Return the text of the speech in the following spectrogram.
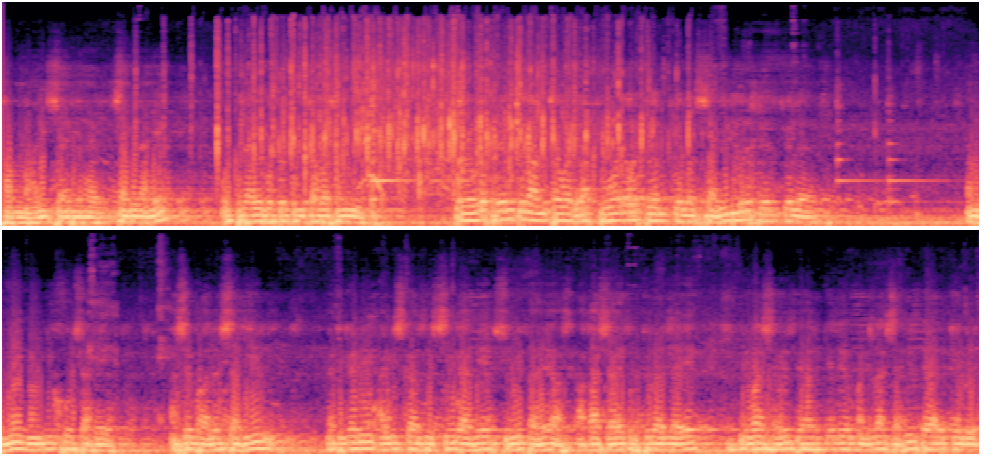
हा माळी शरीर आहे शरीर आहे. उतराई होतो तुमच्यापासून एवढं प्रेम केलं आमच्यावर या पोहऱ्यावर प्रेम केलं शाहिरीवर प्रेम केलं. आणि मी नेहमी खुश आहे. असे बालशाहीर या ठिकाणी आविष्कार सिंग आहे सुमित आहे आकाश आहे पृथ्वीराज आहे. युवा शाहीर तयार केले महिला शाहीर तयार केले.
